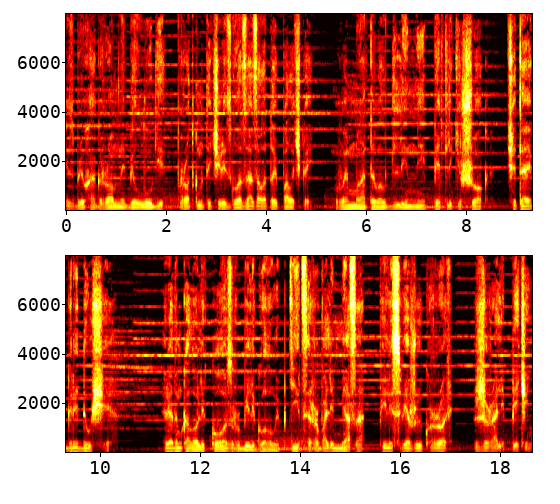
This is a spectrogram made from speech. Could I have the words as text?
из брюха огромной белуги, проткнутой через глаза золотой палочкой, выматывал длинные петли кишок, читая грядущее. Рядом кололи коз, рубили головы птицы, рвали мясо, пили свежую кровь, жрали печень.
